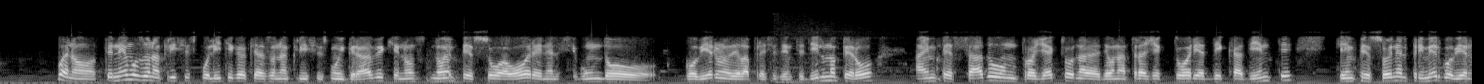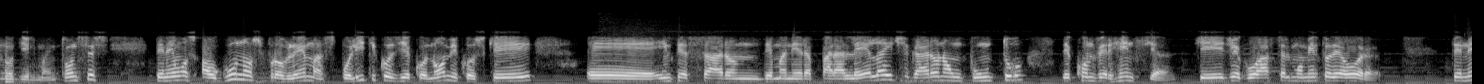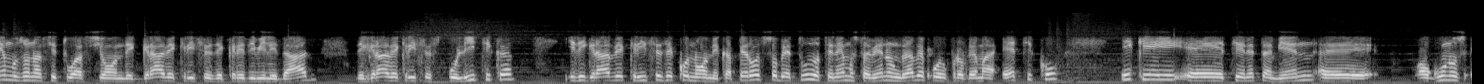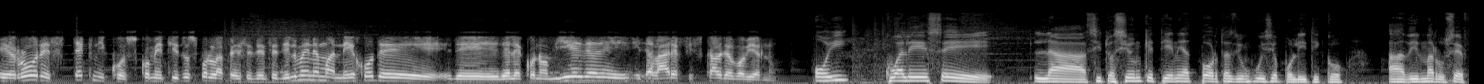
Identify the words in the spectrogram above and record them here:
Bueno, tenemos una crisis política que es una crisis muy grave, que no, no empezó ahora en el segundo gobierno de la presidenta Dilma, pero ha empezado un proyecto de una trayectoria decadente que empezó en el primer gobierno Dilma. Entonces, tenemos algunos problemas políticos y económicos que eh, empezaron de manera paralela y llegaron a un punto de convergencia que llegó hasta el momento de ahora. Tenemos una situación de grave crisis de credibilidad, de grave crisis política, y de grave crisis económica, pero sobre todo tenemos también un grave problema ético y que eh, tiene también eh, algunos errores técnicos cometidos por la presidenta Dilma en el manejo de, de, la economía y, del área fiscal del gobierno. Hoy, ¿cuál es eh, la situación que tiene a puertas de un juicio político a Dilma Rousseff?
